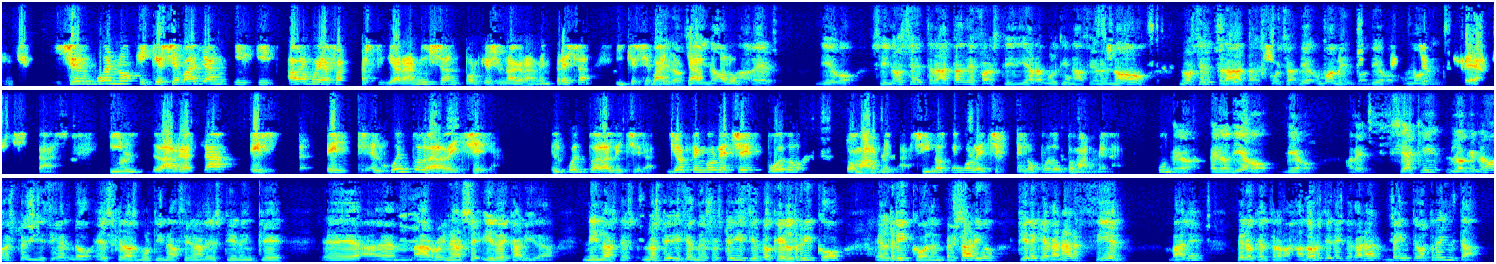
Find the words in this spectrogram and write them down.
ser bueno y que se vayan, y, y ahora voy a fastidiar a Nissan porque es una gran empresa y que se vaya. Pero Ya si no, lo- a ver, Diego, si no se trata de fastidiar a multinacionales, no, no se trata. Escucha, Diego, un momento, Diego, un momento. realistas. Y la realidad es, es el cuento de la lechera. El cuento de la lechera. Yo tengo leche, puedo tomármela. Si no tengo leche, no puedo tomármela. Pero, pero Diego, Diego, a ver, si aquí lo que no estoy diciendo es que las multinacionales tienen que eh, arruinarse y de caridad, ni las de- no estoy diciendo eso, estoy diciendo que el rico, el rico, el empresario, tiene que ganar 100, ¿vale? Pero que el trabajador tiene que ganar 20 o 30,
